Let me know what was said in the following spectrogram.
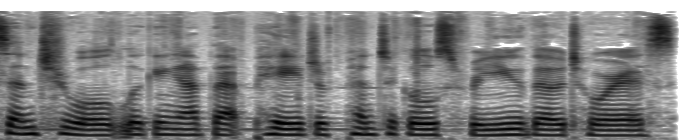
sensual. Looking at that page of Pentacles for you, though, Taurus,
